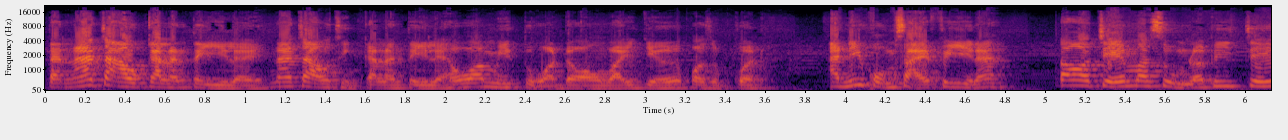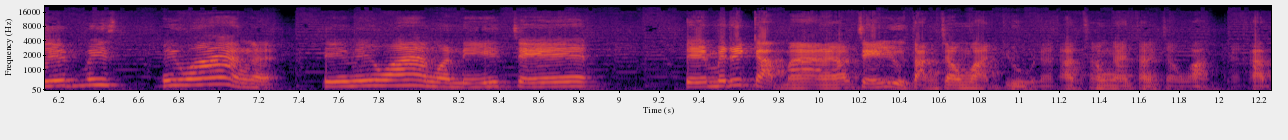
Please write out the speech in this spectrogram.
แต่น่าจะเอาการันตีเลยน่าจะเอาถึงการันตีเลยเพราะว่ามีตั๋วดองไว้เยอะพอสมควรอันนี้ผมสายฟรีนะต้องเอาเจ๊มาสุ่มแล้วพี่เจ๊ไม่ไม่ว่างอะเจ๊ไม่ว่างวันนี้เจ๊เจ๊ไม่ได้กลับมานะครับเจ๊อยู่ต่างจังหวัดอยู่นะครับทำงานต่างจังหวัดนะครับ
